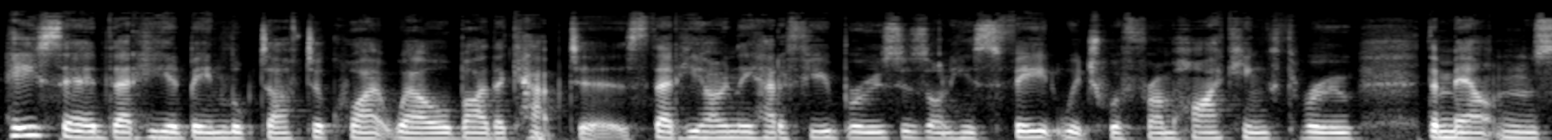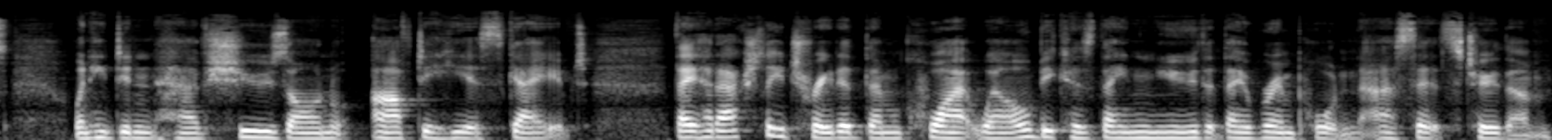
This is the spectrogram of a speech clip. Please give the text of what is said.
he said that he had been looked after quite well by the captors, that he only had a few bruises on his feet, which were from hiking through the mountains when he didn't have shoes on after he escaped. They had actually treated them quite well because they knew that they were important assets to them.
